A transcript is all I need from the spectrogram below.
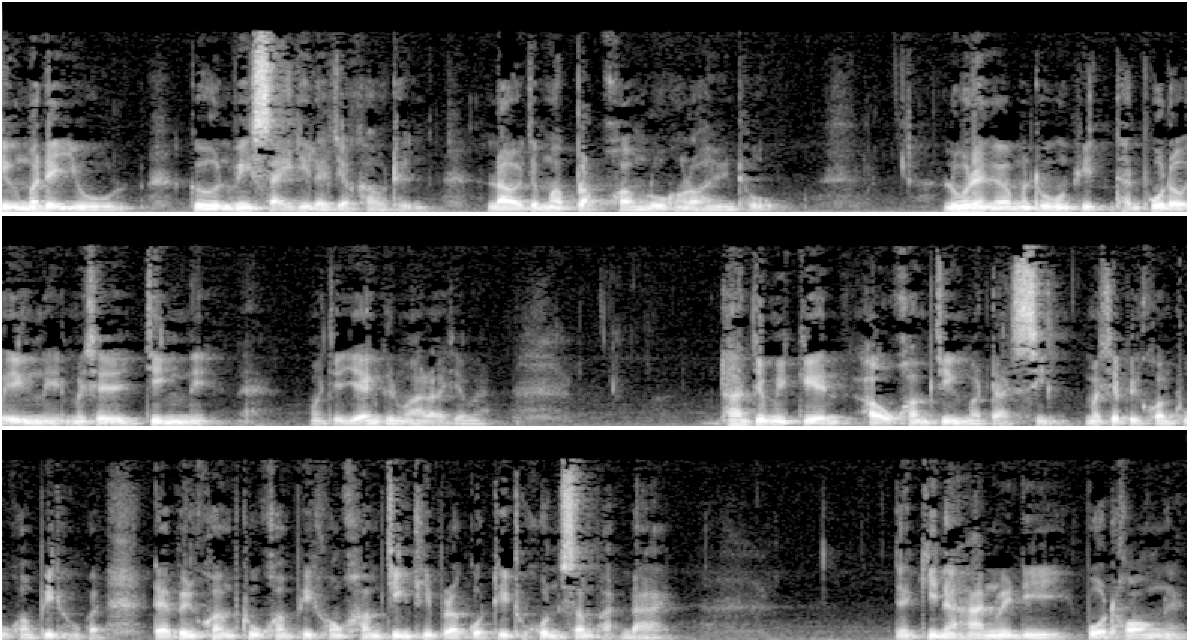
จึงไม่ได้อยู่เกินวิสัยที่เราจะเข้าถึง เราจะมาปรับความรู้ของเราให้มันถูก รู้ได้ไงว่ามันถูกมันผิด ท่านพูดเอาเองนี่ไม่ใช่จริงนี่มันจะแย้งขึ้นมาแล้วใช่ไหม ท่านจะมีเกณฑ์เอาความจริงมาตัดสิน ไม่ใช่เป็นความถูกความผิดของใครแต่เป็นความถูกความผิดของความจริงที่ปรากฏที่ทุกคนสัมผัสได้อย่างกินอาหารไม่ดี ปวดท้องเนี่ย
